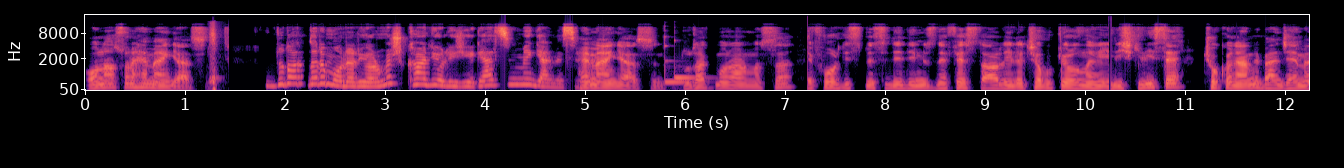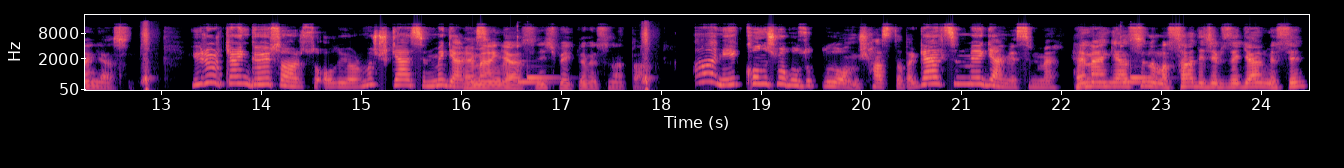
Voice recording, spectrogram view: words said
Ondan sonra hemen gelsin. Dudakları morarıyormuş. Kardiyolojiye gelsin mi gelmesin mi? Hemen gelsin. Dudak morarması, efor dispnesi dediğimiz nefes darlığıyla çabuk yorulmayla ilişkiliyse çok önemli. Bence hemen gelsin. Yürürken göğüs ağrısı oluyormuş. Gelsin mi gelmesin Hemen mi? gelsin. Hiç beklemesin hatta. Ani konuşma bozukluğu olmuş hastada. Gelsin mi gelmesin mi? Hemen gelsin ama sadece bize gelmesin.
